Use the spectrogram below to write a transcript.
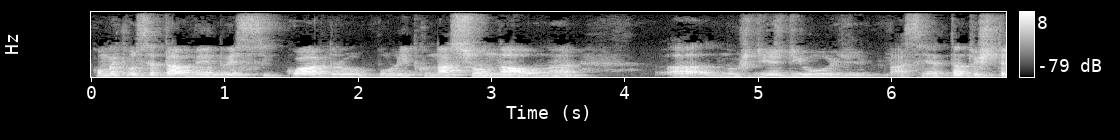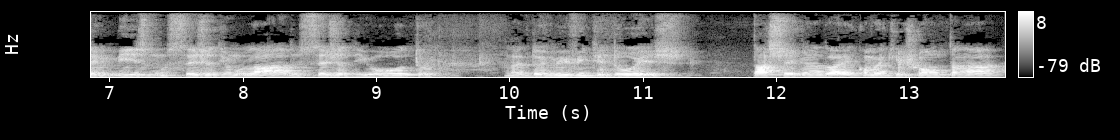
Como é que você está vendo esse quadro político nacional, né? nos dias de hoje. Assim, é tanto extremismo, seja de um lado, seja de outro. Né? 2022 está chegando aí. Como é que João está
